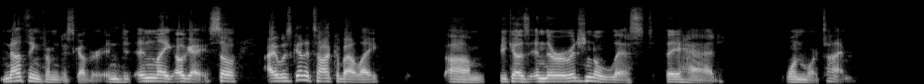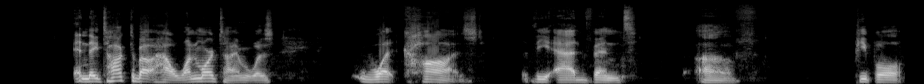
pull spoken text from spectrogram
Nothing from Discover. And and like okay, so I was gonna talk about like um because in their original list they had one more time. And they talked about how one more time was what caused the advent of people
